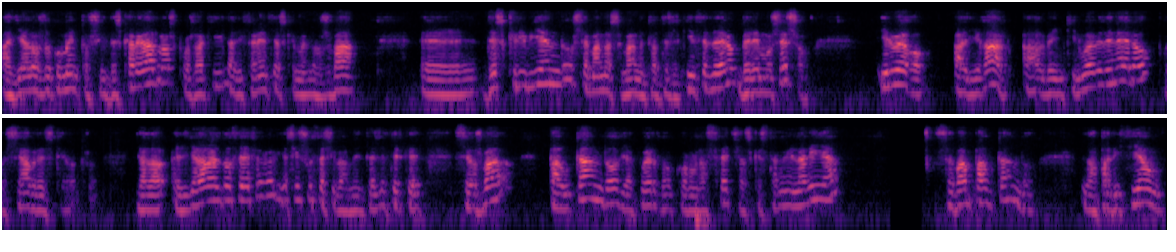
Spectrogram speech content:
Allí a los documentos y descargarlos, pues aquí la diferencia es que me los va eh, describiendo semana a semana. Entonces el 15 de enero veremos eso. Y luego, al llegar al 29 de enero, pues se abre este otro y al, llegar al 12 de febrero y así sucesivamente. Es decir, que se os va pautando, de acuerdo con las fechas que están en la guía, se van pautando la aparición,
